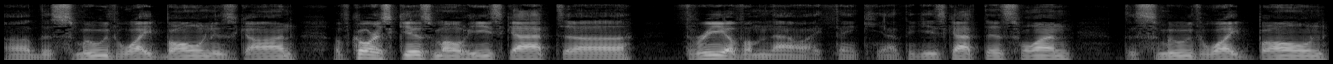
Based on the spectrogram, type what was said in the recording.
Uh, the smooth white bone is gone. Of course, Gizmo, he's got uh, three of them now, I think. I think he's got this one, the smooth white bone,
